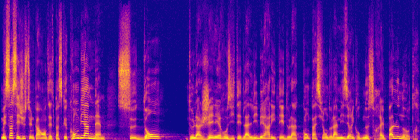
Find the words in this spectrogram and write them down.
Mais ça, c'est juste une parenthèse, parce que combien même ce don de la générosité, de la libéralité, de la compassion, de la miséricorde ne serait pas le nôtre,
